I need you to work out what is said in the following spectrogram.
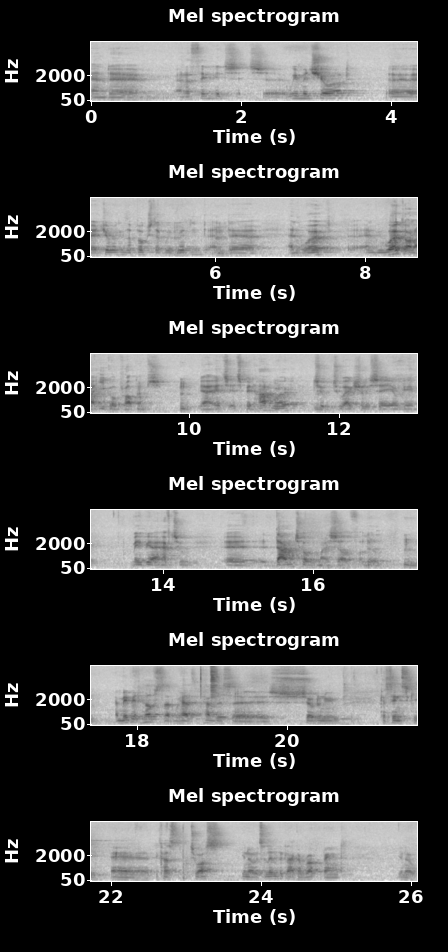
and uh, and I think it's it's uh, we matured during the books that we've written and uh, and worked and we worked on our ego problems. Mm. Yeah, it's it's been hard work to to actually say okay, maybe I have to uh, downtone myself a little. Mm. And maybe it helps that we have have this uh, pseudonym Kazinski uh, because to us, you know, it's a little bit like a rock band. You know,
